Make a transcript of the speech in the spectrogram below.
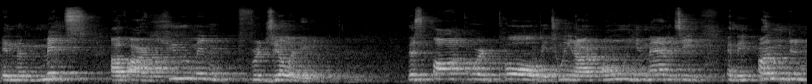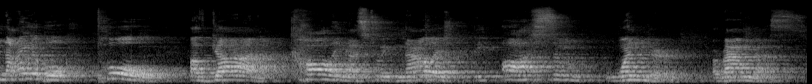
in the midst of our human fragility this awkward pull between our own humanity and the undeniable pull of God calling us to acknowledge the awesome wonder around us.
